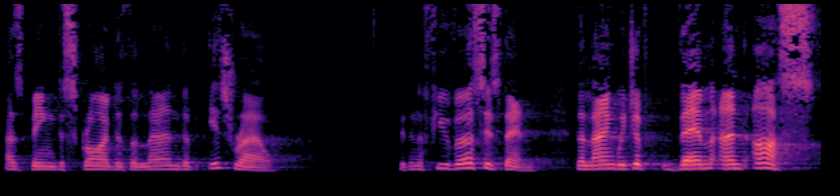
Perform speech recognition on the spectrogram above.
as being described as the land of Israel. Within a few verses then, the language of them and us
